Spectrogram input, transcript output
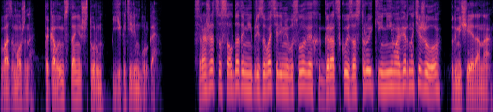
Возможно, таковым станет штурм Екатеринбурга». «Сражаться с солдатами и призывателями в условиях городской застройки неимоверно тяжело», — подмечает она.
